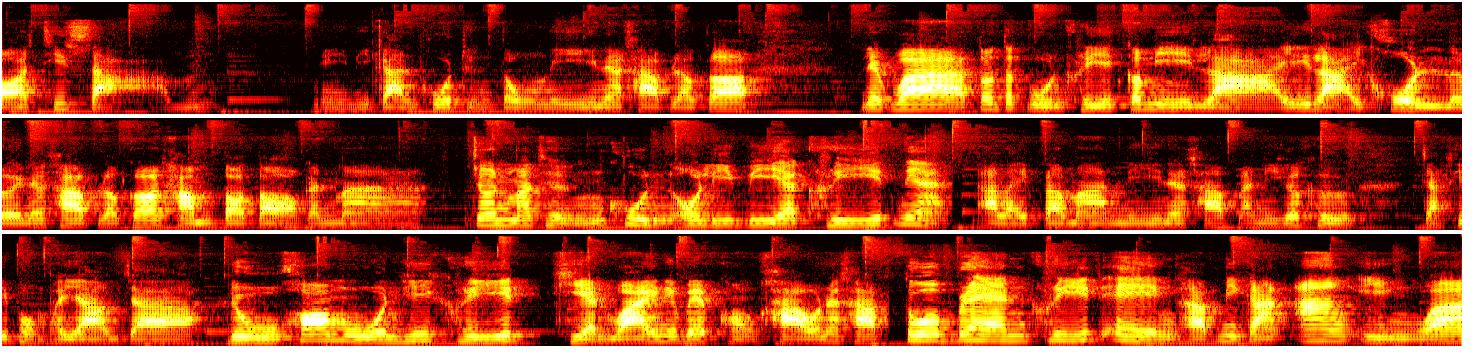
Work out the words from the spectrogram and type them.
อร์จที่ 3 นี่มีการพูดถึงตรงนี้นะครับ แล้วก็ เรียกว่าต้นตระกูลครีสก็มีหลายหลายคนเลยนะครับ แล้วก็ทำต่อๆกันมา จนมาถึงคุณโอลิเวียครีสเนี่ยอะไรประมาณนี้นะครับ อันนี้ก็คือจากที่ผมพยายามจะดูข้อมูลที่ครีสเขียนไว้ในเว็บของเขานะครับ ตัวแบรนด์ครีสเองครับ มีการอ้างอิงว่า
